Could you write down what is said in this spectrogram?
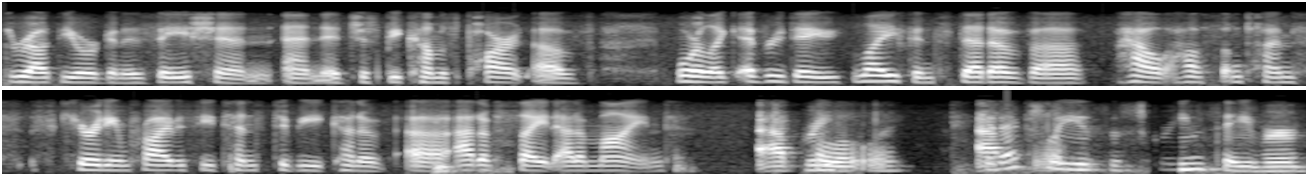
throughout the organization, and it just becomes part of more like everyday life instead of uh, how how sometimes security and privacy tends to be kind of uh, out of sight, out of mind. Absolutely. It actually is a screensaver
